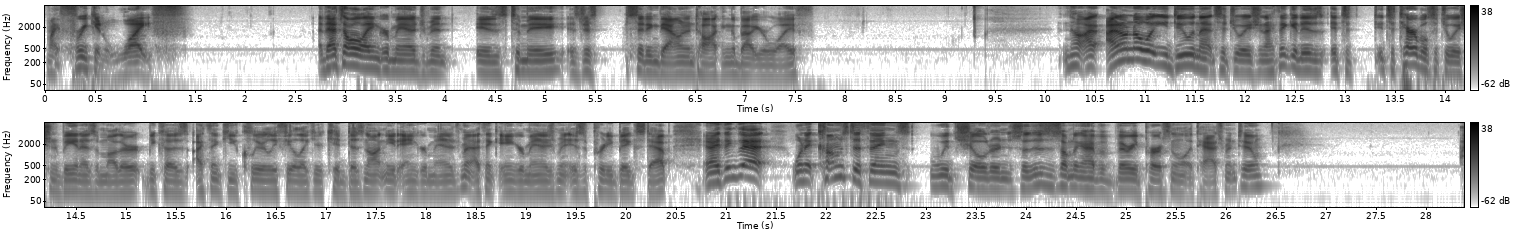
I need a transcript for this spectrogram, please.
my freaking wife. That's all anger management is to me is just sitting down and talking about your wife. No I, I don't know what you do in that situation. I think it is it's a it's a terrible situation to be in as a mother because i think you clearly feel like your kid does not need anger management i think anger management is a pretty big step and i think that when it comes to things with children so this is something i have a very personal attachment to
